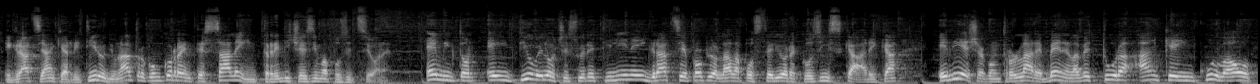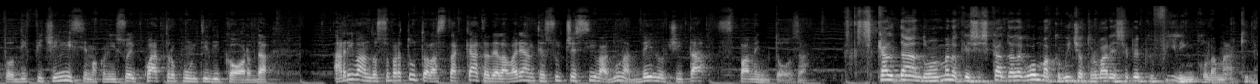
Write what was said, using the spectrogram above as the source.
e grazie anche al ritiro di un altro concorrente sale in tredicesima posizione. Hamilton è il più veloce sui rettilinei grazie proprio all'ala posteriore così scarica e riesce a controllare bene la vettura anche in curva 8, difficilissima con i suoi 4 punti di corda, arrivando soprattutto alla staccata della variante successiva ad una velocità spaventosa. Scaldando, man mano che si scalda la gomma, comincia a trovare sempre più feeling con la macchina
